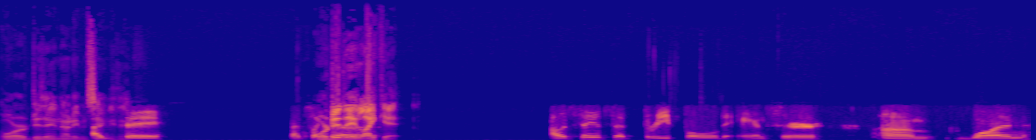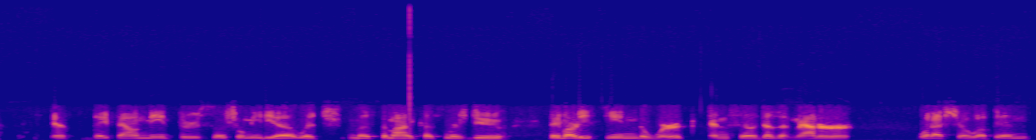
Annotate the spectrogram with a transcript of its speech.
or do they not even say I'd anything say that's like or do they like it I would say it's a threefold answer. Um, one, if they found me through social media, which most of my customers do, they've already seen the work, and so it doesn't matter what I show up in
